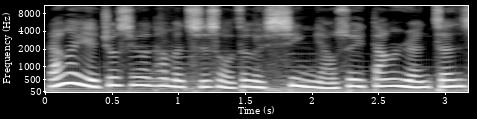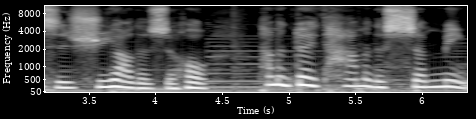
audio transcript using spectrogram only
然而也就是因为他们持守这个信仰，所以当人真实需要的时候，他们对他们的生命，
